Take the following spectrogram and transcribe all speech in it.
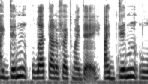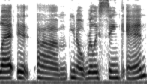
I didn't let that affect my day. I didn't let it, um, you know, really sink in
